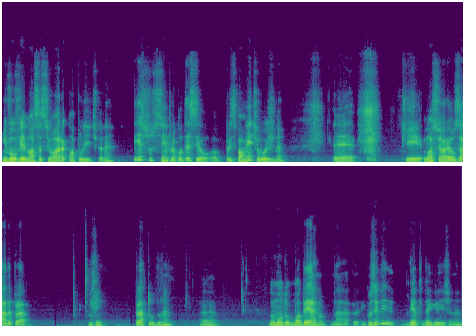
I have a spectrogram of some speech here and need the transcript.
envolver Nossa Senhora com a política, né? Isso sempre aconteceu, principalmente hoje, né? É, que Nossa Senhora é usada para, enfim, para tudo, né? É, no mundo moderno, na, inclusive dentro da igreja, né?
